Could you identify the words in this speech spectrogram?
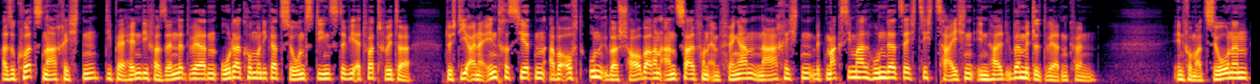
also Kurznachrichten, die per Handy versendet werden, oder Kommunikationsdienste wie etwa Twitter, durch die einer interessierten, aber oft unüberschaubaren Anzahl von Empfängern Nachrichten mit maximal 160 Zeichen Inhalt übermittelt werden können. Informationen,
